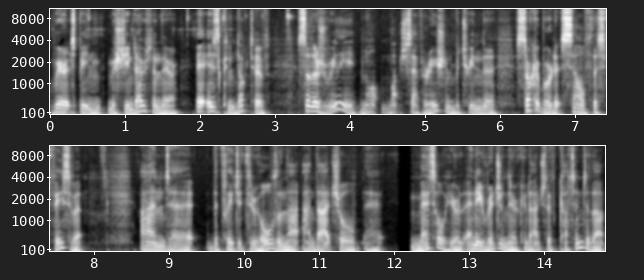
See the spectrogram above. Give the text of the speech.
where it's been machined out in there, it is conductive. So there's really not much separation between the circuit board itself, this face of it, and uh, the plated through holes in that, and the actual uh, metal here. Any ridge in there could actually have cut into that.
